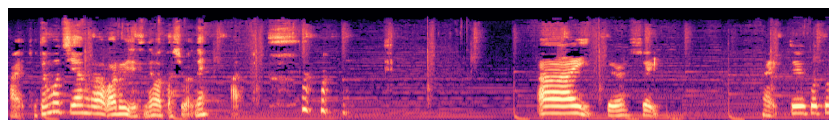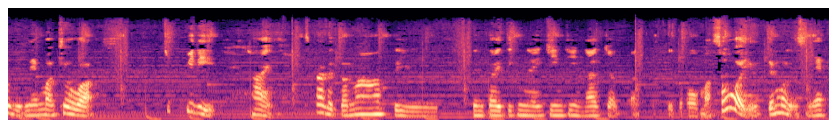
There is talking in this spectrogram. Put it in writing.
はい。とても治安が悪いですね、私はね。はい。はーい。いってらっしゃい。はい。ということでね、まあ今日は、ちょっぴり、はい。疲れたなーっていう全体的な一日になっちゃったんですけど、まあそうは言ってもですね、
